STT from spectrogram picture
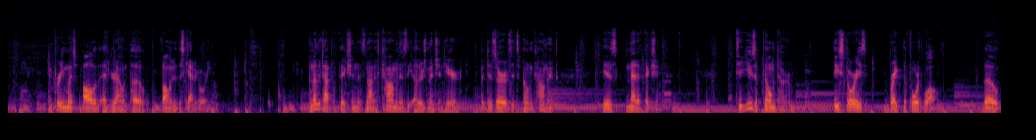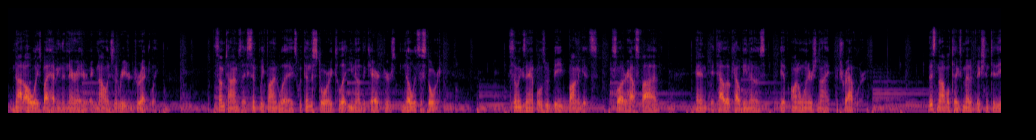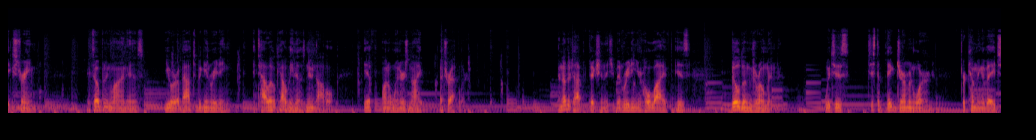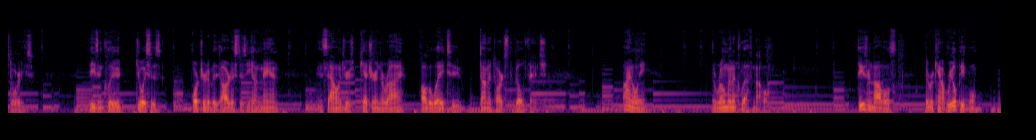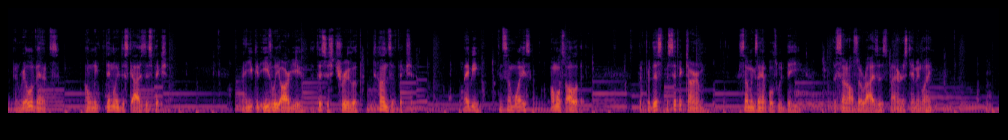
and pretty much all of Edgar Allan Poe fall into this category. Another type of fiction that's not as common as the others mentioned here, but deserves its own comment, is metafiction. To use a film term, these stories break the fourth wall, though not always by having the narrator acknowledge the reader directly. Sometimes they simply find ways within the story to let you know the characters know it's a story. Some examples would be Vonnegut's Slaughterhouse Five and Italo Calvino's If on a Winter's Night, a Traveler. This novel takes metafiction to the extreme. Its opening line is You are about to begin reading Italo Calvino's new novel, If on a Winter's Night, a Traveler. Another type of fiction that you've been reading your whole life is Bildungsroman, which is just a big German word for coming of age stories. These include Joyce's Portrait of the Artist as a Young Man and Salinger's Catcher in the Rye, all the way to Donna Tartt's The Goldfinch. Finally, the Roman a Clef novel. These are novels that recount real people and real events, only thinly disguised as fiction. Now, you could easily argue that this is true of tons of fiction, maybe in some ways, almost all of it. But for this specific term, some examples would be The Sun Also Rises by Ernest Hemingway,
